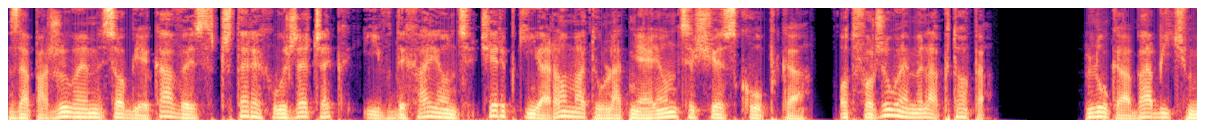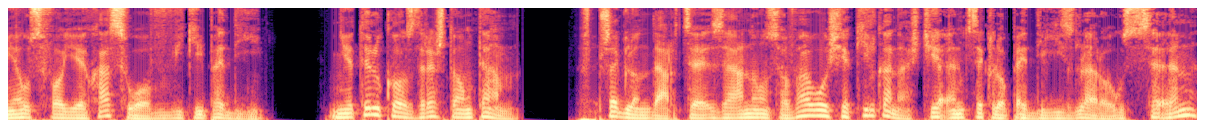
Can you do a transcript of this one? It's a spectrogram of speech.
zaparzyłem sobie kawy z czterech łyżeczek i wdychając cierpki aromat ulatniający się z kubka, otworzyłem laptopa. Luka Babić miał swoje hasło w Wikipedii. Nie tylko zresztą tam. W przeglądarce zaanonsowało się kilkanaście encyklopedii z Laroussem,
